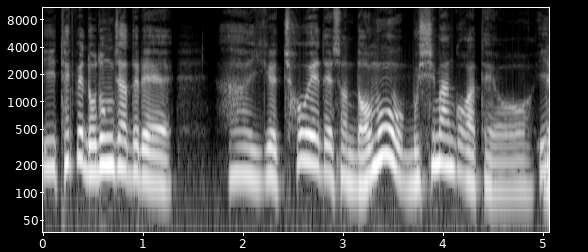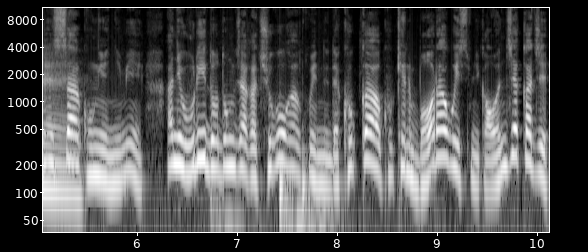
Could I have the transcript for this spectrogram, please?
이 택배 노동자들의 아, 이게 처우에 대해서는 너무 무심한 것 같아요. 네. 1402님이, 아니, 우리 노동자가 죽어가고 있는데 국가와 국회는 뭘 하고 있습니까? 언제까지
